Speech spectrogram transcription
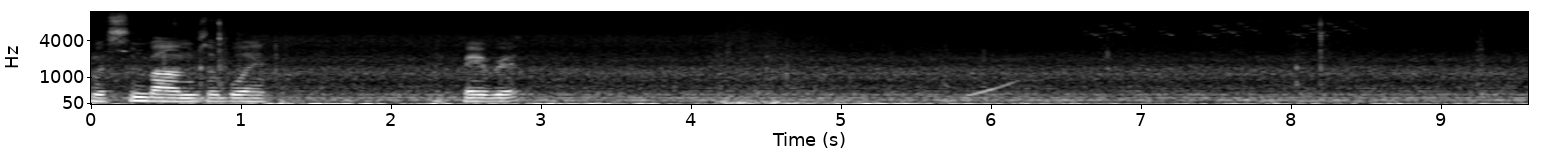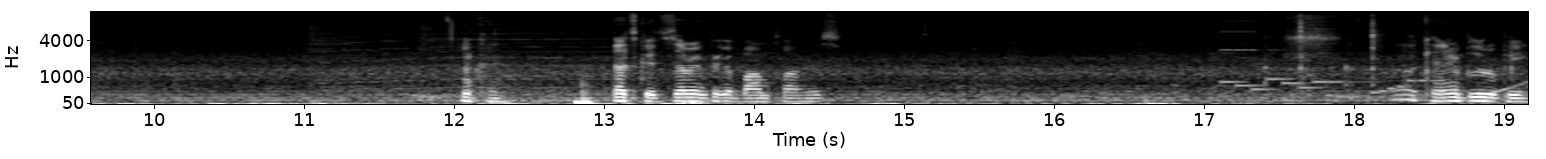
with some bombs, oh boy. My favorite. Okay. That's good, so I'm pick up bomb flowers. Okay, a blue rupee.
